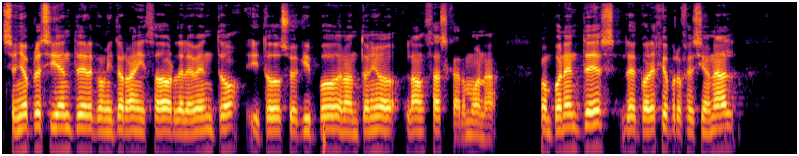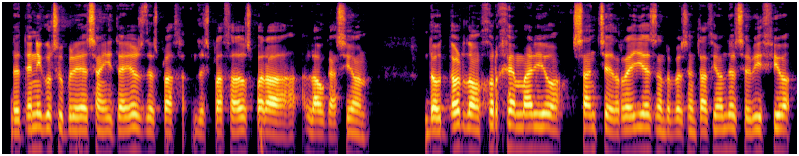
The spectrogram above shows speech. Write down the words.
Señor presidente del comité organizador del evento y todo su equipo, don Antonio Lanzas Carmona. Componentes del Colegio Profesional de Técnicos Superiores Sanitarios desplazados para la ocasión. Doctor don Jorge Mario Sánchez Reyes, en representación del Servicio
